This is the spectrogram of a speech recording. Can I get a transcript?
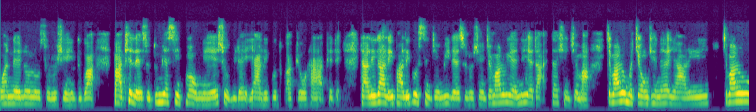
ဝမ်းနေလုံးလို့ဆိုလို့ရှိရင်သူကဘာဖြစ်လဲဆိုသူမျက်စိမှောင်ငယ်ဆိုပြီးတဲ့အရာလေးကိုသူကပြောထားတာဖြစ်တယ်ဒါလေးကလေဘာလေးကိုဆင်ခြင်မိလဲဆိုလို့ရှိရင်ကျမတို့ရဲ့နေ့အတာအသက်ရှင်ခြင်းမှာကျမတို့မကြုံချင်တဲ့အရာတွေကျမတို့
